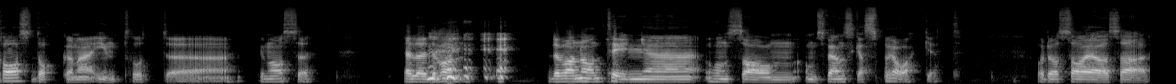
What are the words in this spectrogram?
Trasdockorna introt uh, i morse. Eller det var, det var någonting eh, hon sa om, om svenska språket. Och då sa jag så här.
